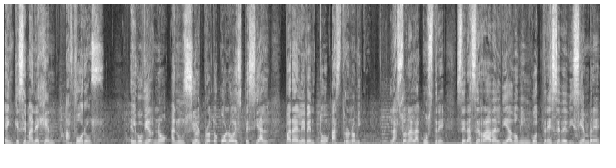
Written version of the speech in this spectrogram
en que se manejen aforos. El gobierno anunció el protocolo especial para el evento astronómico. La zona lacustre será cerrada el día domingo 13 de diciembre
